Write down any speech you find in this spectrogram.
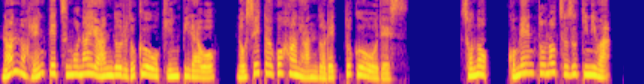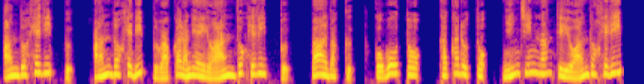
何の変哲もないアンドルドクオーきんぴらを乗せたご飯レッドクオーです。そのコメントの続きにはアンドヘリップ、アンドヘリップわからねえよアンドヘリップ、バーダック、ごぼうと、カカロット、人参なんてよアンドヘリッ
